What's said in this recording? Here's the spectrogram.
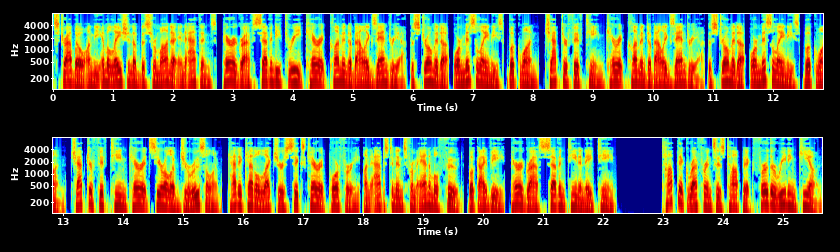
Strabo on the immolation of the Sramana in Athens, paragraph 73 Carat Clement of Alexandria the Stromata, or Miscellanies Book 1, Chapter 15 Carat Clement of Alexandria the Stromata, or Miscellanies Book 1, Chapter 15 Carat Cyril of Jerusalem, Catechetical Lecture 6 Carat Porphyry on Abstinence from Animal Food, Book IV, paragraphs 17 and 18. Topic references topic Further reading Keown,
